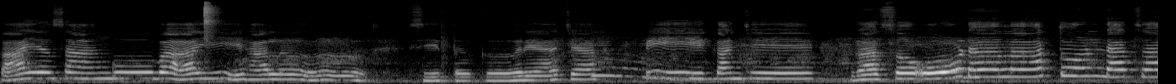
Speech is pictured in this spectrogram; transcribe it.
काय सांगू बाई हाल? शेतकऱ्याच्या पिकांचे. घास ओढला तोंडाचा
